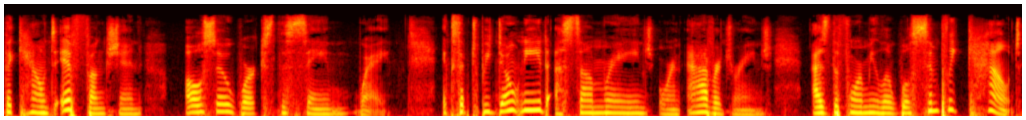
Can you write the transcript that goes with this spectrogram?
The COUNTIF function also works the same way, except we don't need a sum range or an average range, as the formula will simply count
